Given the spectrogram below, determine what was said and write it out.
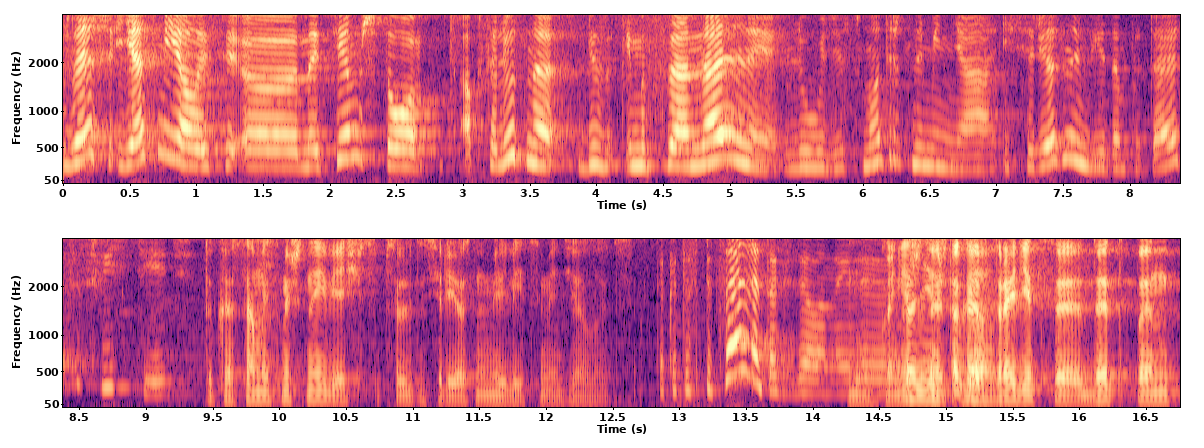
Знаешь, я смеялась э, над тем, что абсолютно безэмоциональные люди смотрят на меня и серьезным видом пытаются свистеть. Только самые смешные вещи с абсолютно серьезными лицами делаются. Так это специально так сделано? Или... Ну, конечно, Конечно, это такая да. традиция deadpan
